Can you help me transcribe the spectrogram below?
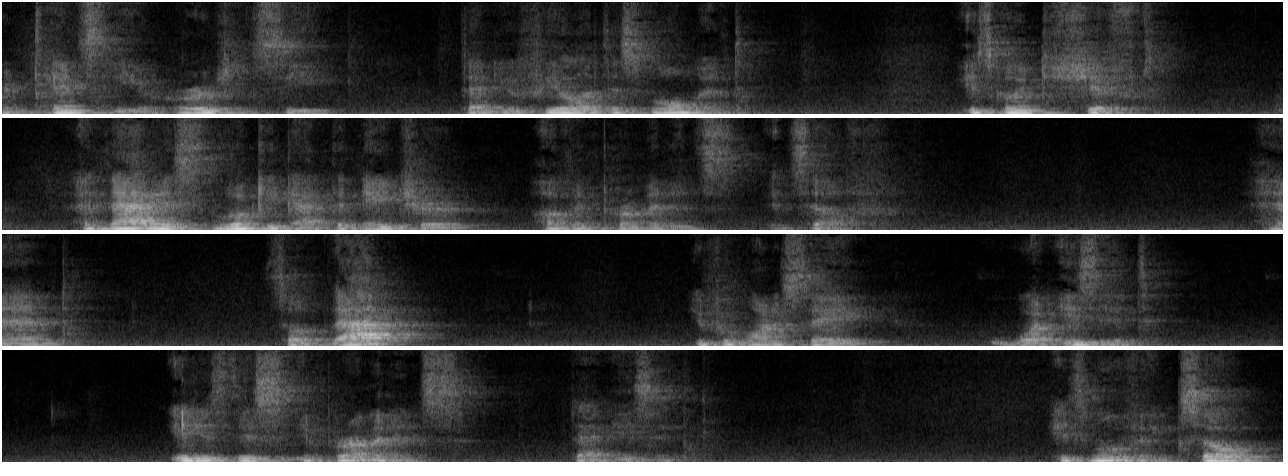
or intensity or urgency that you feel at this moment is going to shift. And that is looking at the nature of impermanence itself. And so that, if we want to say, what is it? It is this impermanence that is it. It's moving. So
